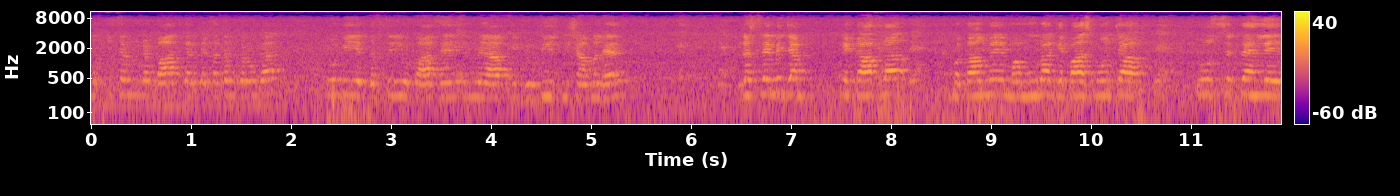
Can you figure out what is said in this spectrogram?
مختصر میں بات کر کے ختم کروں گا۔ کیونکہ یہ دفتری اوقات ہیں، ان میں آپ کی ڈیوٹیز بھی شامل ہے رستے میں جب ایک قافلہ مقام معمورہ کے پاس پہنچا، تو اس سے پہلے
